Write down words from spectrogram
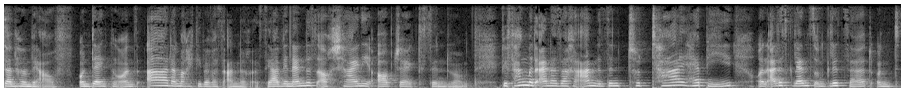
dann hören wir auf und denken uns, ah, dann mache ich lieber was anderes. Ja, wir nennen das auch Shiny Object Syndrome. Wir fangen mit einer Sache an, sind total happy und alles glänzt und glitzert und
